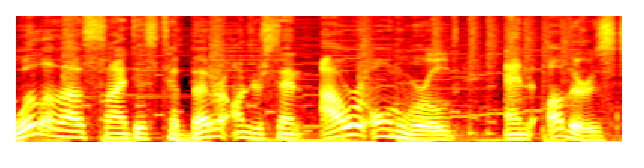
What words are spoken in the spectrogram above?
will allow scientists to better understand our own world and others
